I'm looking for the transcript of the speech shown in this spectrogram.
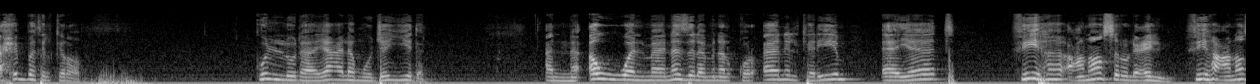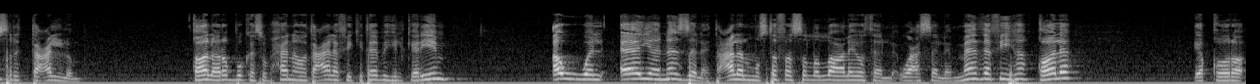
أحبة الكرام كلنا يعلم جيدا أن أول ما نزل من القرآن الكريم آيات فيها عناصر العلم فيها عناصر التعلم. قال ربك سبحانه وتعالى في كتابه الكريم أول آية نزلت على المصطفى صلى الله عليه وسلم ماذا فيها؟ قال اقرأ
